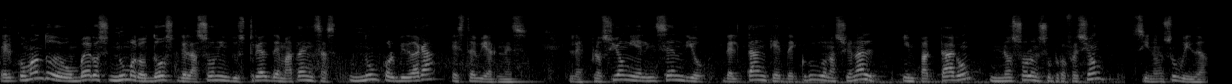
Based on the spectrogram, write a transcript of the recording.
El Comando de Bomberos número 2 de la zona industrial de Matanzas nunca olvidará este viernes. La explosión y el incendio del tanque de crudo nacional impactaron no solo en su profesión, sino en su vida.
